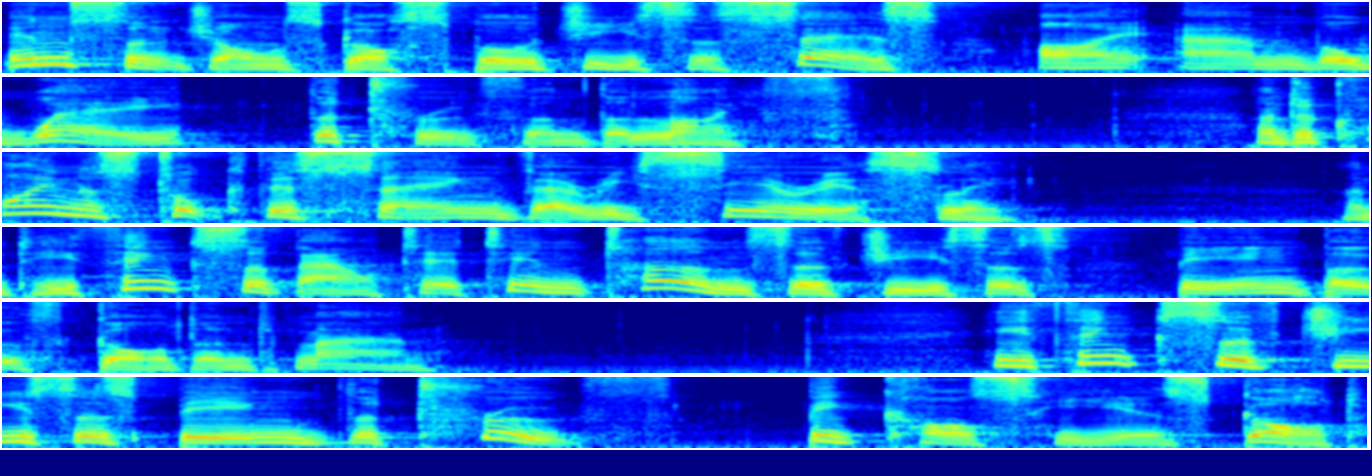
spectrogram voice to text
In St. John's Gospel, Jesus says, I am the way, the truth and the life. And Aquinas took this saying very seriously, and he thinks about it in terms of Jesus being both God and man. He thinks of Jesus being the truth because he is God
